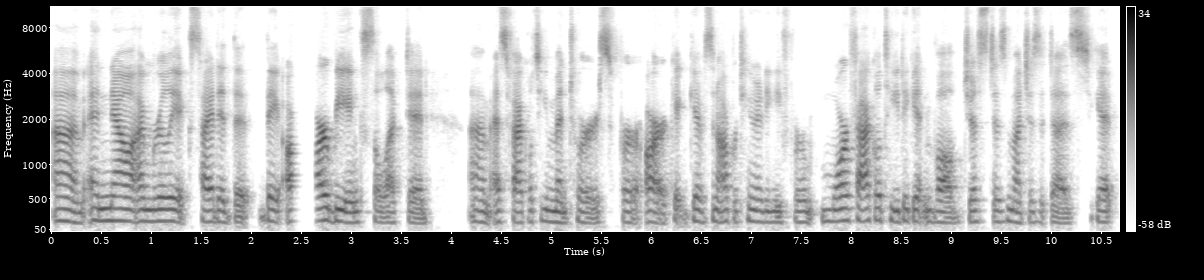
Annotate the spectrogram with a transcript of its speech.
Um, and now I'm really excited that they are, are being selected um, as faculty mentors for ARC. It gives an opportunity for more faculty to get involved just as much as it does to get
